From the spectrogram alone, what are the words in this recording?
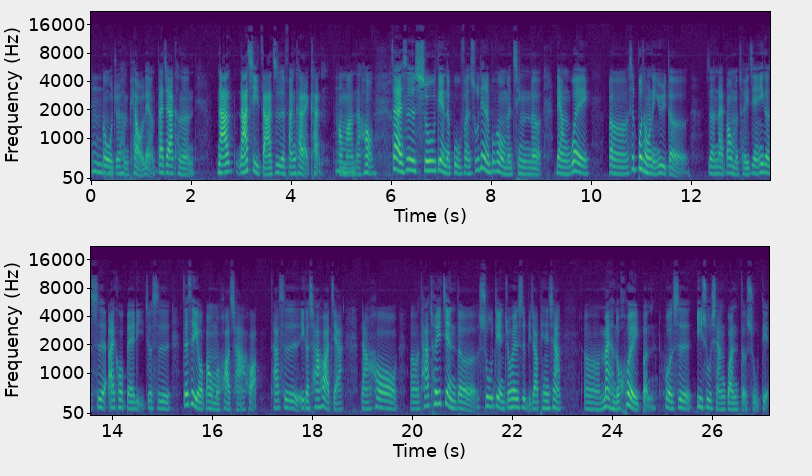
嗯，嗯，我觉得很漂亮，大家可能拿拿起杂志翻开来看好吗？嗯，然后再来是书店的部分，书店的部分我们请了两位呃是不同领域的。人来帮我们推荐，一个是 Aiko Bailey，就是这次有帮我们画插画，他是一个插画家。然后，呃，他推荐的书店就会是比较偏向，呃，卖很多绘本或者是艺术相关的书店。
